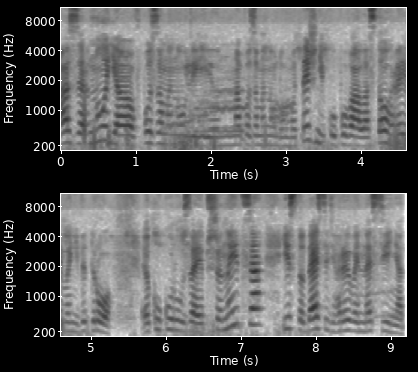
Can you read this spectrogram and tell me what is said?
а зерно я в позаминулій, на позаминулому тижні купувала 100 гривень відро е, кукуруза і пшениця і 110 гривень насіння.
